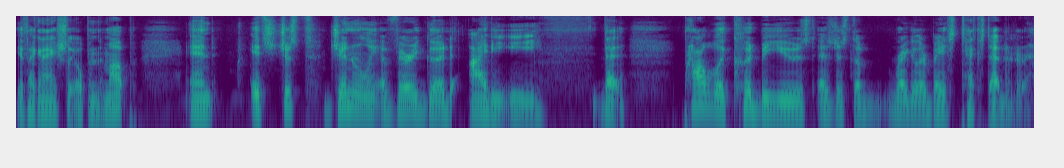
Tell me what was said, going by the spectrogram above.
if I can actually open them up. And it's just generally a very good IDE that probably could be used as just a regular based text editor.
